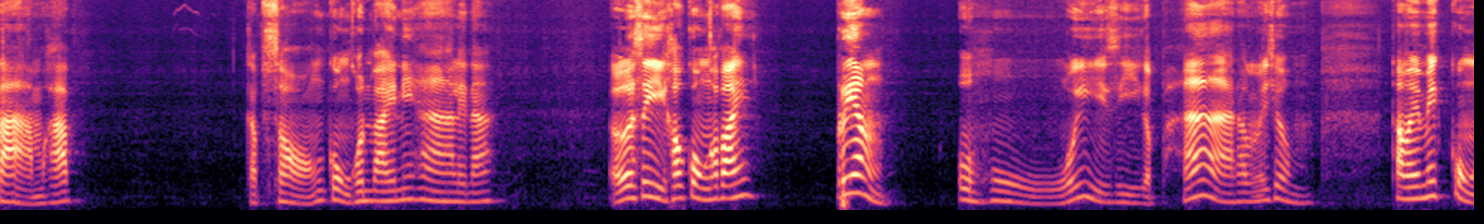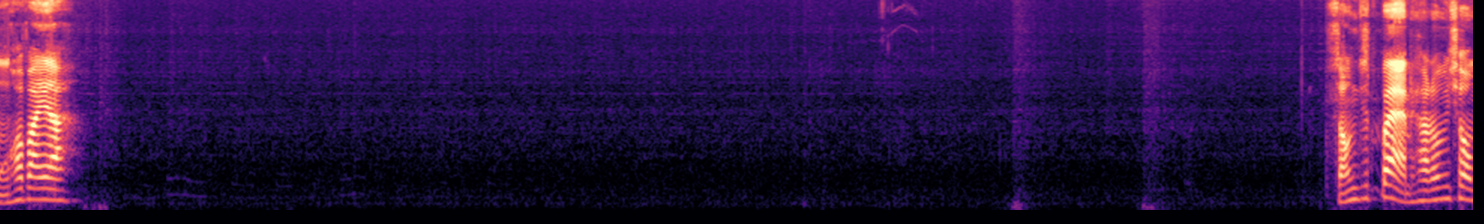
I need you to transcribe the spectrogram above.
สามครับ กับสองกลุ่งคนใบนี่ฮาเลยนะ เออสี่เขากงเข้าไป เปรี้ยง โอ้โหสี่กับห้าท่านผู้ชมทำไมไม่กงเข้าไปอะสองจุดแปดครับท่านผู้ชม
